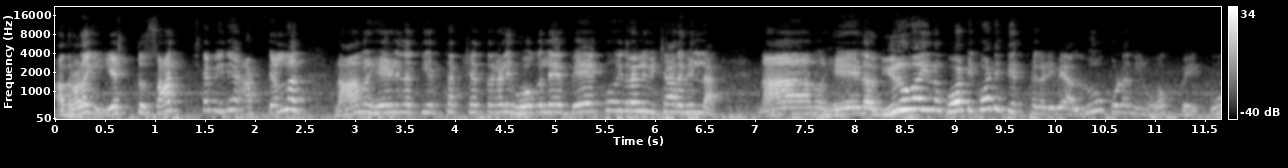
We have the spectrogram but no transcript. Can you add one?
ಅದರೊಳಗೆ ಎಷ್ಟು ಸಾಧ್ಯವಿದೆ? ಅಷ್ಟೆಲ್ಲ ನಾನು ಹೇಳಿದ ತೀರ್ಥಕ್ಷೇತ್ರಗಳಿಗೆ ಹೋಗಲೇಬೇಕು. ಇದರಲ್ಲಿ ವಿಚಾರವಿಲ್ಲ. ನಾನು ಹೇಳದಿರುವ ಇನ್ನು ಕೋಟಿ ಕೋಟಿ ತೀರ್ಥಗಳಿವೆ. ಅಲ್ಲೂ ಕೂಡ ನೀನು ಹೋಗಬೇಕು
